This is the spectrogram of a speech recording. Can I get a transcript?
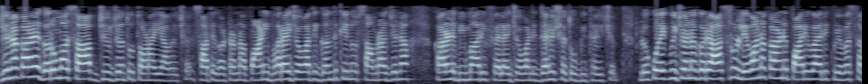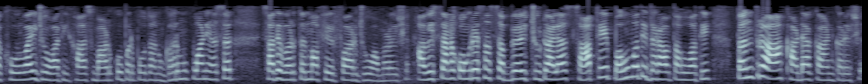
જેના કારણે ઘરોમાં સાપ, જીવજંતુ તણાઈ આવે છે. સાથે ગટરના પાણી ભરાઈ જવાથી ગંદકીનું સામ્રાજ્યના કારણે બીમારી ફેલાઈ જવાની દહેશત ઊભી થઈ છે. લોકો એકબીજાના ઘરે આશરો લેવાના કારણે પારિવારિક વ્યવસ્થા ખોરવાઈ જવાથી ખાસ બાળકો પર પોતાનું ઘર મૂકવાની અસર સાથે વર્તનમાં ફેરફાર જોવા મળે છે. આ વિસ્તારના કોંગ્રેસના સભ્યોએ ચૂંટાયેલા સાથે બહુમતી ધરાવતા હોવાથી તંત્ર આ ખાડા કાન કરે છે.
